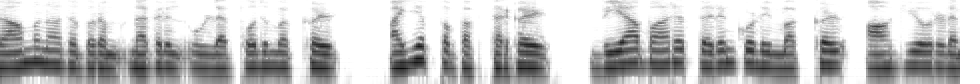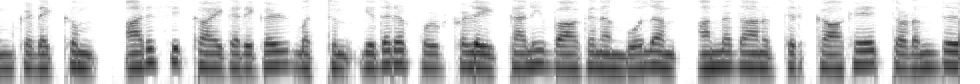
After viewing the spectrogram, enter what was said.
ராமநாதபுரம் நகரில் உள்ள பொதுமக்கள் ஐயப்ப பக்தர்கள் வியாபார பெருங்குடி மக்கள் ஆகியோரிடம் கிடைக்கும் அரிசி காய்கறிகள் மற்றும் இதர பொருட்களை தனி வாகனம் மூலம் அன்னதானத்திற்காக தொடர்ந்து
